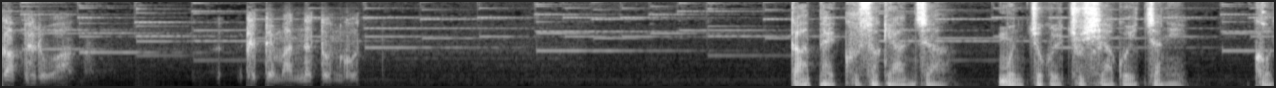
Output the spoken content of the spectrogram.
카페로 와. 그때 만났던 곳. 카페 구석에 앉아 문 쪽을 주시하고 있자니 곧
